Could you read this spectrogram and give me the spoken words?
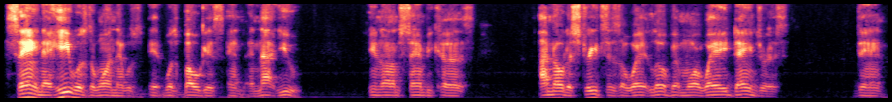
saying that he was the one that was, it was bogus and, and not you you know what I'm saying? Because I know the streets is a way a little bit more way dangerous than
